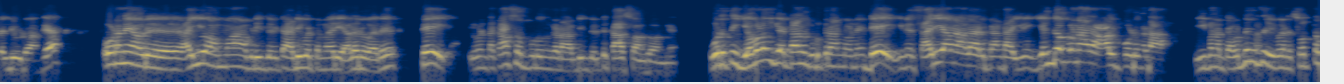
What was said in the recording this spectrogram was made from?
தள்ளி விடுவாங்க உடனே அவரு ஐயோ அம்மா அப்படின்னு சொல்லிட்டு அடிபட்ட மாதிரி அலறுவாரு. டேய் இவன்கிட்ட காசை போடுங்கடா அப்படின்னு சொல்லிட்டு காசு வாங்குவாங்க. ஒருத்தன் எவ்வளவு கேட்டாலும் கொடுக்குறான்னு உடனே டேய் இவன் சரியான ஆளா இருக்கான்டா இவன் எங்க போனாலும் ஆள் போடுங்கடா. இவனை விடுறது இவன் சொத்தை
